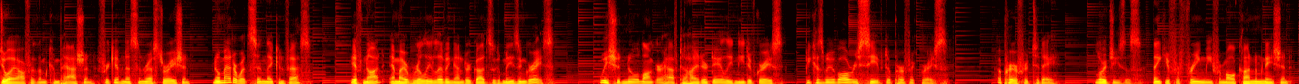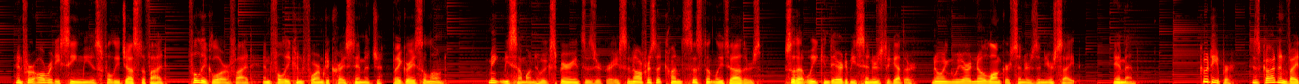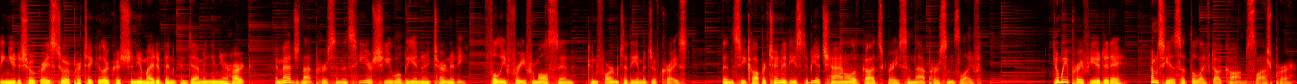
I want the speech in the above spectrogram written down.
Do I offer them compassion, forgiveness, and restoration, no matter what sin they confess? If not, am I really living under God's amazing grace? We should no longer have to hide our daily need of grace because we have all received a perfect grace. A prayer for today. Lord Jesus, thank you for freeing me from all condemnation and for already seeing me as fully justified, fully glorified, and fully conformed to Christ's image by grace alone. Make me someone who experiences your grace and offers it consistently to others, so that we can dare to be sinners together, knowing we are no longer sinners in your sight. Amen. Go deeper. Is God inviting you to show grace to a particular Christian you might have been condemning in your heart? Imagine that person as he or she will be in eternity, fully free from all sin, conformed to the image of Christ. Then seek opportunities to be a channel of God's grace in that person's life. Can we pray for you today? Come see us at thelife.com slash prayer.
